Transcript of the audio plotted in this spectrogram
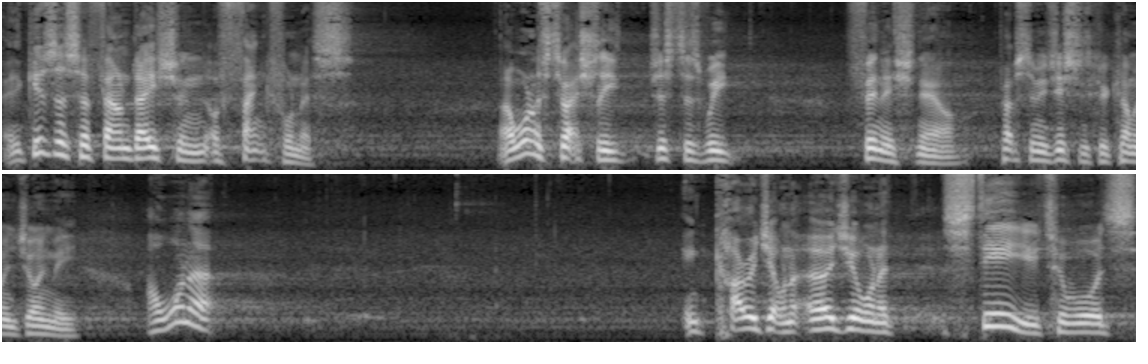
It gives us a foundation of thankfulness. I want us to actually, just as we finish now, Perhaps the musicians could come and join me. I want to encourage you, I want to urge you, I want to steer you towards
